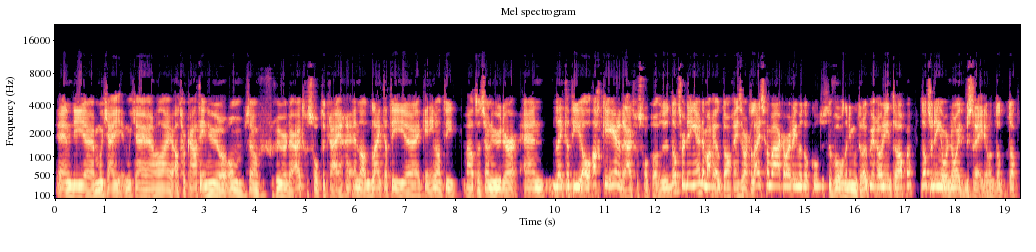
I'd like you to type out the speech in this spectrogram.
En die uh, moet, jij, moet jij allerlei advocaten inhuren om zo'n verhuur eruit geschopt te krijgen. En dan blijkt dat die, uh, ik ken iemand die had zo'n huurder en bleek dat die al acht keer eerder eruit geschopt was. Dus dat soort dingen, daar mag je ook dan geen zwarte lijst van maken waar iemand op komt. Dus de volgende die moet er ook weer gewoon intrappen. Dat soort dingen wordt nooit bestreden, want dat, dat,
